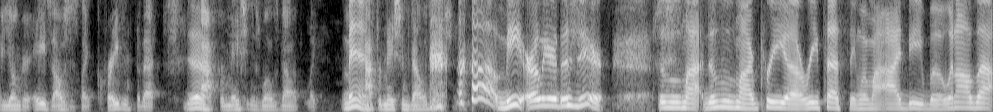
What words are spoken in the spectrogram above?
a younger age, I was just like craving for that yeah. affirmation as well as about like man. Affirmation validation. Me earlier this year. This was my this was my pre uh retesting with my id but when i was at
